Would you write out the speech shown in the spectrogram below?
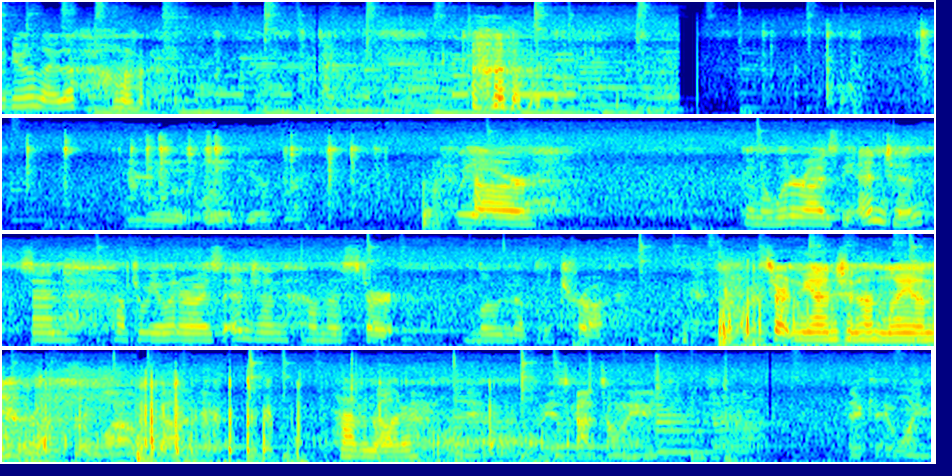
What you doing, Layla? we are gonna winterize the engine, and after we winterize the engine, I'm gonna start loading up the truck. Starting the engine on land. Having water. Yeah, I mean, it's kind of tone antifreeze. It, it won't even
